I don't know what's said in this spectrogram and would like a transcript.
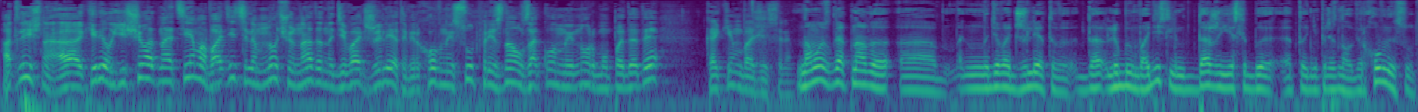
Отлично. А, Кирилл, еще одна тема. Водителям ночью надо надевать жилеты. Верховный суд признал законной норму ПДД. Каким водителям? На мой взгляд, надо э, надевать жилеты да, любым водителям, даже если бы это не признал Верховный суд.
